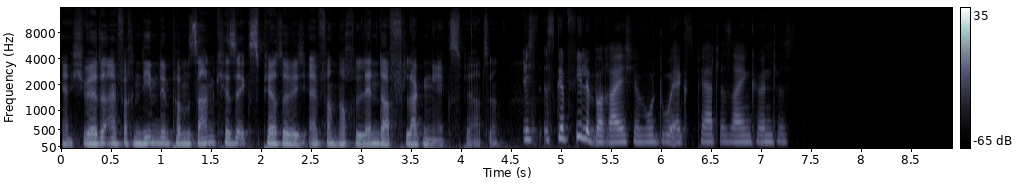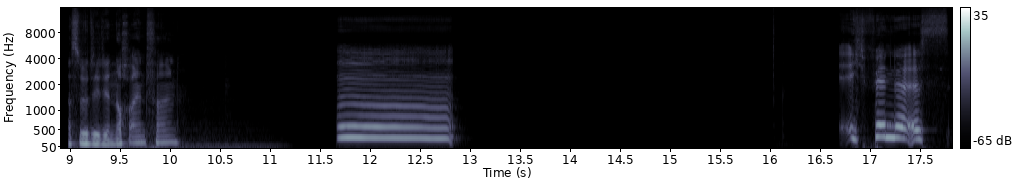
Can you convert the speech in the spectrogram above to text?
Ja, ich werde einfach neben dem Parmesankäse-Experte, werde ich einfach noch Länderflaggen-Experte. Es gibt viele Bereiche, wo du Experte sein könntest. Was würde dir noch einfallen? Mm. Ich finde es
